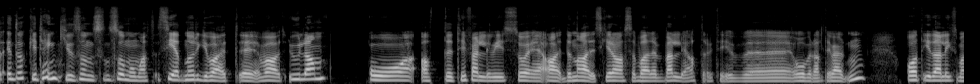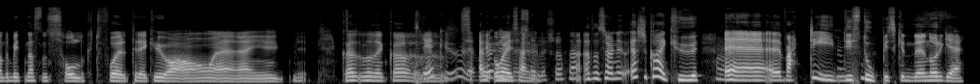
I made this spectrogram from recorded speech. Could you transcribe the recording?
Dere tenker jo sånn, sånn som om at Si at Norge var et, var et u-land og at tilfeldigvis så er den ariske rase bare veldig attraktiv uh, overalt i verden. Og at Ida liksom hadde blitt nesten solgt for tre kuer og ei hva, hva, hva, Tre kuer, det var og ei sau. undersøkelser. Jeg vet ikke hva ei ku eh, vært i dystopiske Norge.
